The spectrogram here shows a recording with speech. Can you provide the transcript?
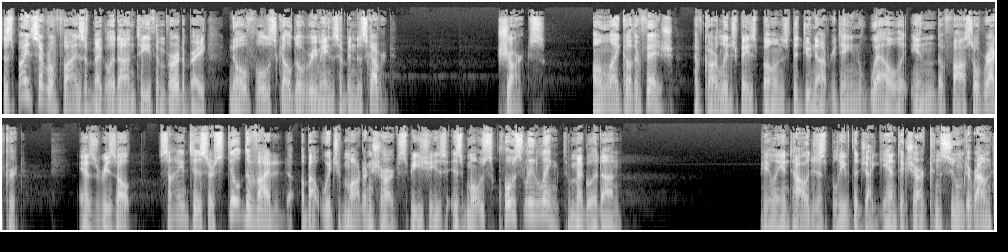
Despite several finds of megalodon teeth and vertebrae, no full skeletal remains have been discovered. Sharks, unlike other fish, have cartilage based bones that do not retain well in the fossil record. As a result, scientists are still divided about which modern shark species is most closely linked to Megalodon. Paleontologists believe the gigantic shark consumed around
